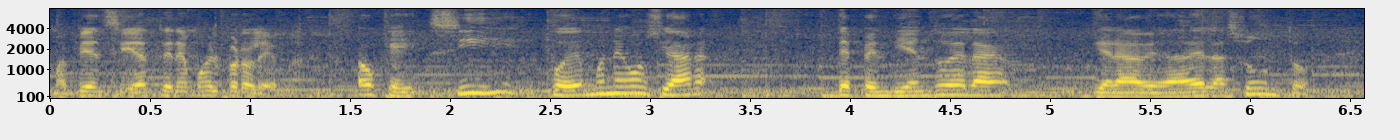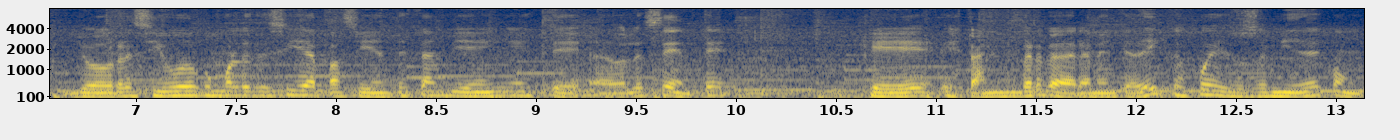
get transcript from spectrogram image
Más bien, si ya tenemos el problema. Ok, sí podemos negociar dependiendo de la gravedad del asunto. Yo recibo, como les decía, pacientes también, este, adolescentes, que están verdaderamente adictos, pues eso se mide con,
